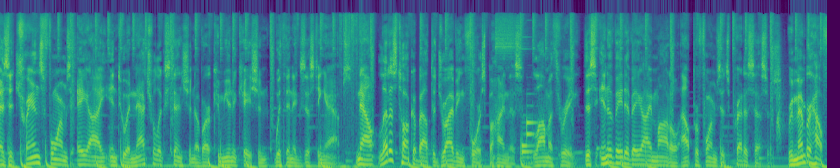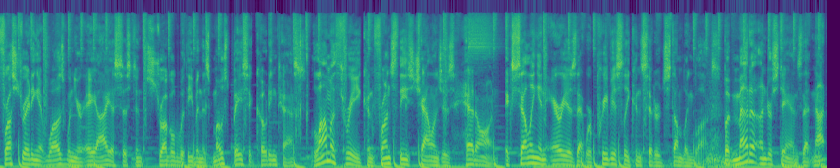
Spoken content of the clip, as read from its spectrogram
as it transforms AI into a natural extension of our communication within existing apps. Now, let us talk about the driving force behind this, Llama 3. This innovative AI model outperforms its predecessors. Remember how frustrating it was when your AI assistant struggled with even this most basic coding tasks? Llama 3 confronts these challenges head-on, excelling in areas that were previously considered stumbling blocks. But Meta understands that not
